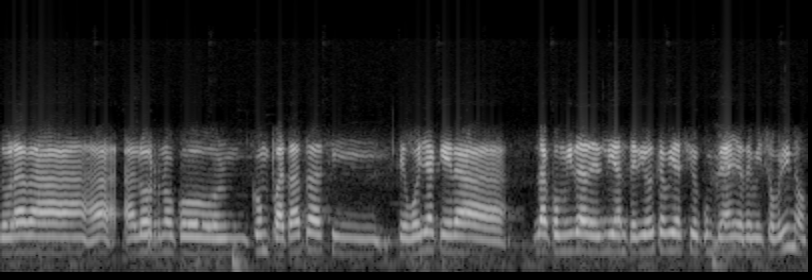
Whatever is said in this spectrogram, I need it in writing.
dorada al horno con, con patatas y cebolla, que era la comida del día anterior que había sido el cumpleaños de mi sobrino.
